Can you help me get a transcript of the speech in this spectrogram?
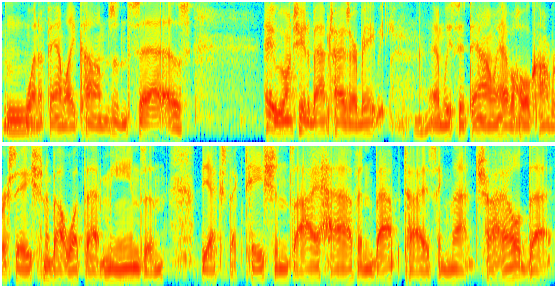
When a family comes and says, hey, we want you to baptize our baby. And we sit down, we have a whole conversation about what that means and the expectations I have in baptizing that child, that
